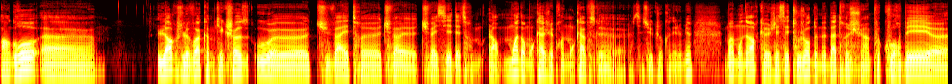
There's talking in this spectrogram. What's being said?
En gros, l'orgue, je le vois comme quelque chose où euh, tu vas être, euh, tu vas, tu vas essayer d'être. Alors moi, dans mon cas, je vais prendre mon cas parce que euh, c'est celui que je connais le mieux. Moi, mon orque, j'essaie toujours de me battre. Je suis un peu courbé. euh,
